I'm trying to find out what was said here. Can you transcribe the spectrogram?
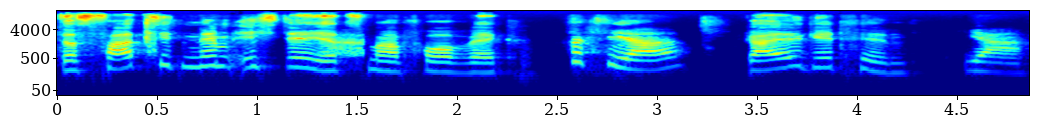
Das Fazit nehme ich dir jetzt mal vorweg. Ja. Geil geht hin. Ja,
